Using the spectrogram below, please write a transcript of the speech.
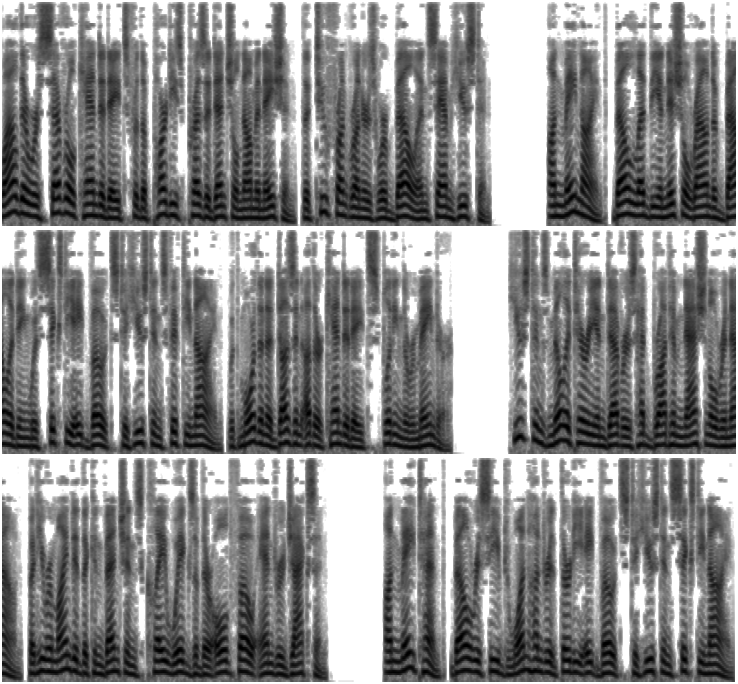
While there were several candidates for the party's presidential nomination, the two frontrunners were Bell and Sam Houston. On May 9, Bell led the initial round of balloting with 68 votes to Houston's 59, with more than a dozen other candidates splitting the remainder. Houston's military endeavors had brought him national renown, but he reminded the convention's clay Whigs of their old foe Andrew Jackson. On May 10, Bell received 138 votes to Houston's 69,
